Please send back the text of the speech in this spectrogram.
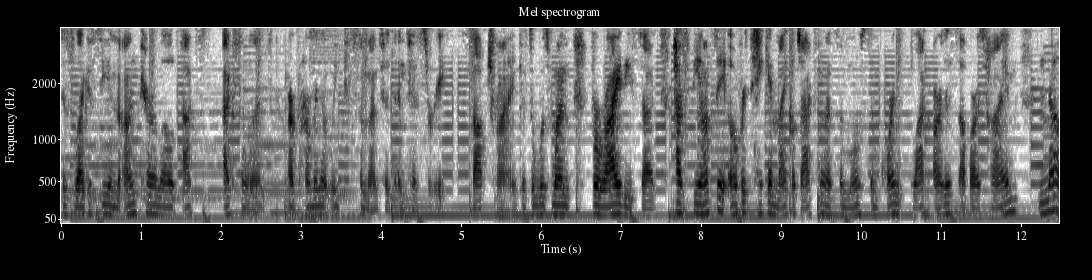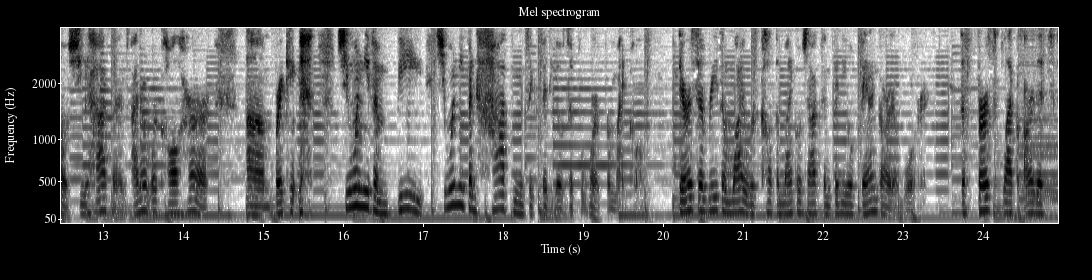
His legacy and unparalleled ex- excellence are permanently cemented in history. Stop trying, because it was when Variety said, Has Beyonce overtaken Michael Jackson as the most important black artist of our time? No, she hasn't. I don't recall her um, breaking. she wouldn't even be, she wouldn't even have music videos if it weren't for Michael. There is a reason why it was called the Michael Jackson Video Vanguard Award the first black artist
